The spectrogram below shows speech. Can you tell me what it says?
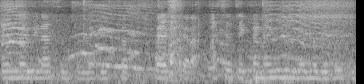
कोण नवीन असेल तर लगेच सबस्क्राईब करा. अशाच एका नवीन व्हिडिओमध्ये भेटू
